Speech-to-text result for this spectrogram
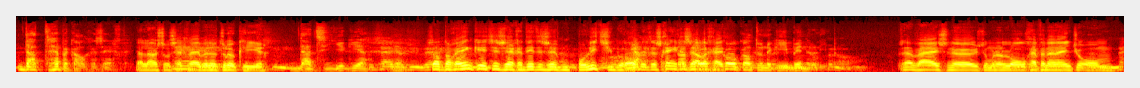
Dat heb ik al gezegd. Ja, luister, zeg, wij hebben het druk hier. Dat zie ik, ja. ja. Ik zal het nog één keertje zeggen. Dit is een politiebureau, dit is geen dat gezelligheid. dacht ik ook al toen ik hier binnenliep. Zeg, wijsneus, doe me een lol, geef even een eindje om. We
